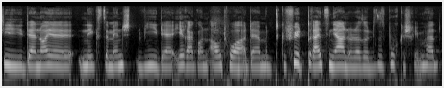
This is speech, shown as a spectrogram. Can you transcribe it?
die, der neue nächste Mensch wie der Eragon-Autor, der mit gefühlt 13 Jahren oder so dieses Buch geschrieben hat.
